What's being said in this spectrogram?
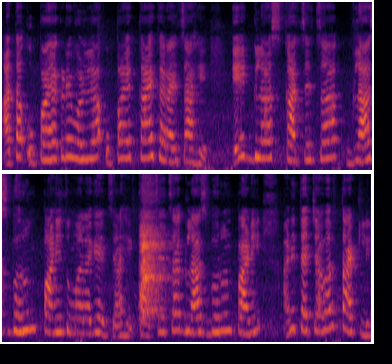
आता उपायाकडे वळूया. उपाय काय करायचा आहे? एक ग्लास काचेचा ग्लास भरून पाणी तुम्हाला घ्यायचे आहे. काचेचा ग्लास भरून पाणी आणि त्याच्यावर ताटली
